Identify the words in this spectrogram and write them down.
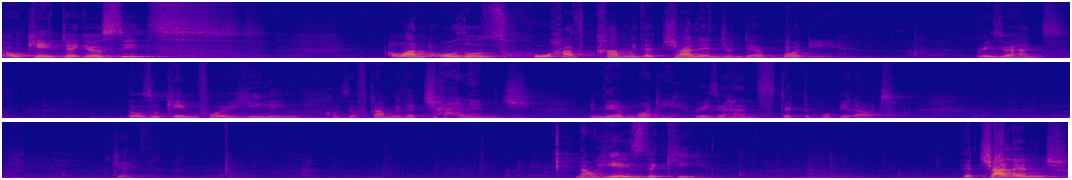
Okay, take your seats. I want all those who have come with a challenge in their body. Raise your hands. Those who came for a healing because they've come with a challenge in their body. Raise your hands. Take the pulpit out. Okay. Now, here's the key the challenge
